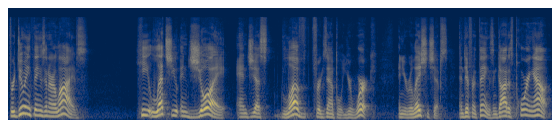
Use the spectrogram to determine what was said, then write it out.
for doing things in our lives. He lets you enjoy and just love, for example, your work and your relationships and different things. And God is pouring out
